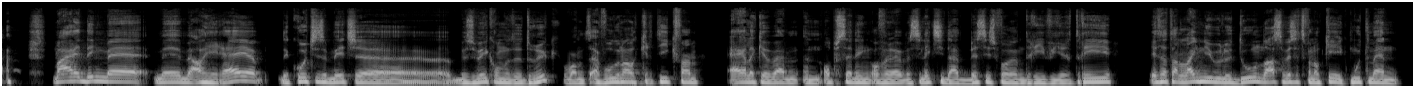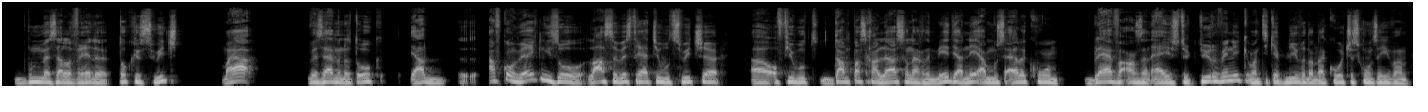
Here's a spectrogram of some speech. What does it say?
maar ik denk met, met, met Algerije, de coach is een beetje eh, bezweek onder de druk. Want hij voelde al kritiek van, eigenlijk hebben we een, opstelling of we hebben een selectie dat het best is voor een 3-4-3. Heeft dat al lang niet willen doen. Laatste wedstrijd van, oké, ik moet, mijn, ik moet mezelf redden. Toch geswitcht. Maar ja, we zeiden het ook. Ja, afkom werkt niet zo. Laatste wedstrijd, je wilt switchen. eh, of je wilt dan pas gaan luisteren naar de media. Nee, hij moest eigenlijk gewoon blijven aan zijn eigen structuur, vind ik. Want ik heb liever dan dat coaches gewoon zeggen van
